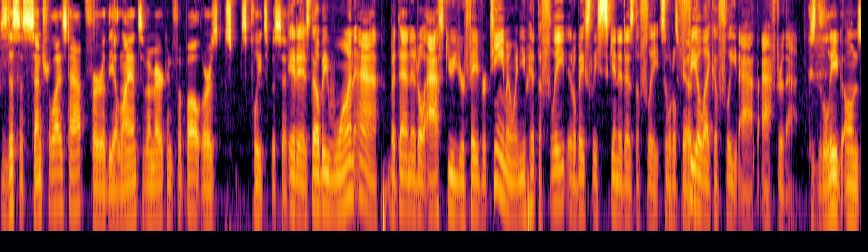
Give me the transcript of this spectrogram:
Is this a centralized app for the Alliance of American Football, or is it fleet specific? It is. There'll be one app, but then it'll ask you your favorite team, and when you hit the fleet, it'll basically skin it as the fleet. So it'll good. feel like a fleet app after that. Because the league owns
